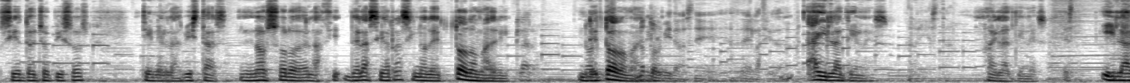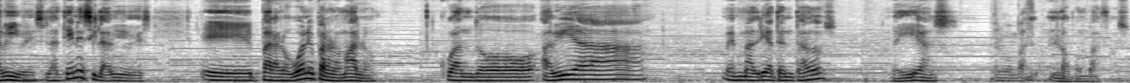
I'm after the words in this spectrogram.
7-8 pisos tienen las vistas no solo de la, de la sierra, sino de todo Madrid. Claro. de todo Madrid. No te olvidas de, la ciudad. Ahí la tienes. Ahí está. Ahí la tienes. Y la vives, la tienes y la vives. Eh, para lo bueno y para lo malo. Cuando había en Madrid atentados, veías los bombazos.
